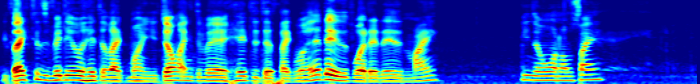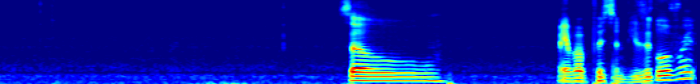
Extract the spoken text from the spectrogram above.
If you like this video, hit the like button. You don't like the video, hit the dislike button. It is what it is, man. You know what I'm saying? So maybe I'll put some music over it.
